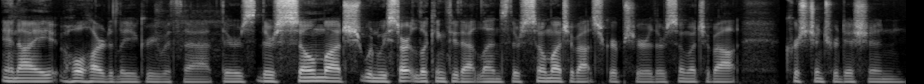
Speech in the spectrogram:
And I wholeheartedly agree with that. There's there's so much when we start looking through that lens, there's so much about scripture, there's so much about Christian tradition.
